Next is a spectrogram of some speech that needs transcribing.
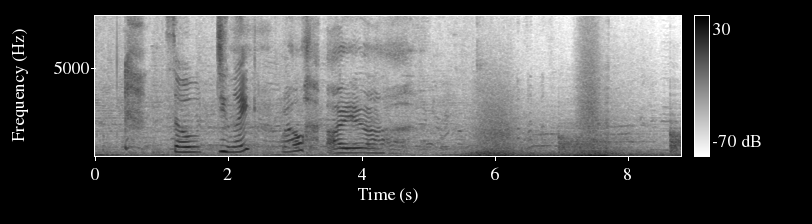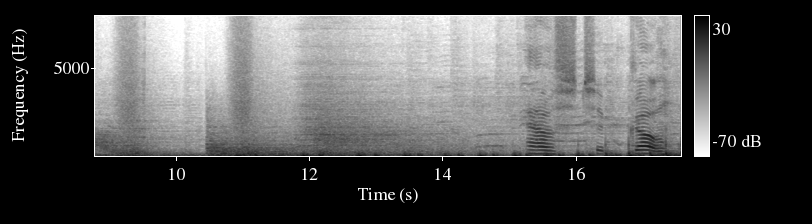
So, do you like? Well, I, uh. Have to go.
